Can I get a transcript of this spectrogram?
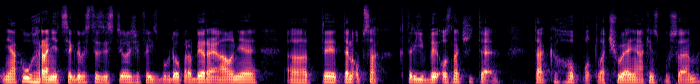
nějakou hranici, kde byste zjistili, že Facebook doopravdy reálně uh, ty, ten obsah, který vy označíte, tak ho potlačuje nějakým způsobem,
